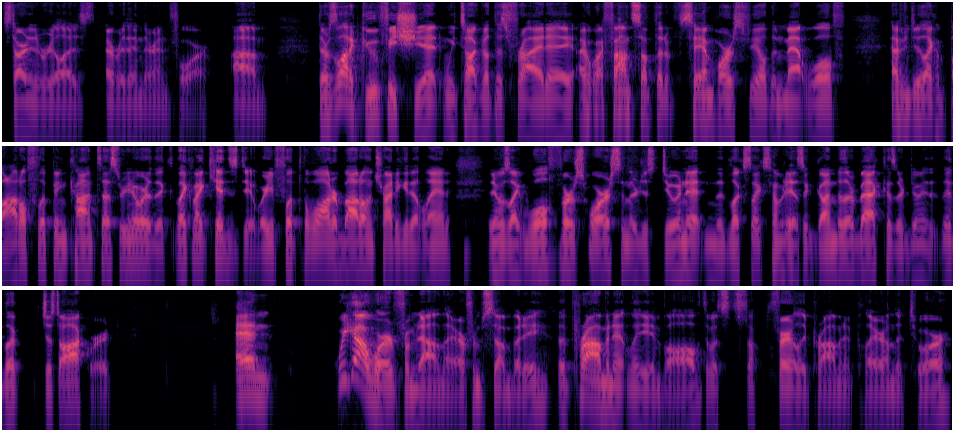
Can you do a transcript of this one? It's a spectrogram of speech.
starting to realize everything they're in for. Um, there's a lot of goofy shit. and We talked about this Friday. I, I found something of Sam Horsfield and Matt Wolff having to do like a bottle flipping contest, or you know where the like my kids do, where you flip the water bottle and try to get it land and it was like wolf versus horse and they're just doing it and it looks like somebody has a gun to their back because they're doing it they look just awkward and we got word from down there from somebody prominently involved was a fairly prominent player on the tour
